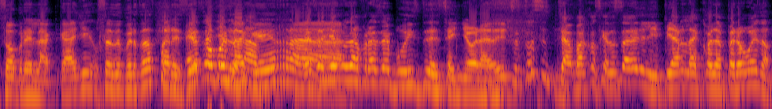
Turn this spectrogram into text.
sobre la calle. O sea, de verdad parecía como en la guerra. Esa ya es una frase muy de señora. De hecho, estos chamacos que no saben ni limpiar la cola. Pero bueno,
